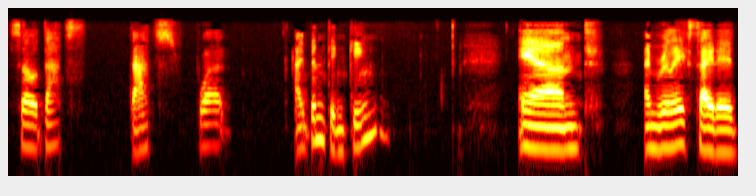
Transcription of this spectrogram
so that's, that's what I've been thinking. And I'm really excited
